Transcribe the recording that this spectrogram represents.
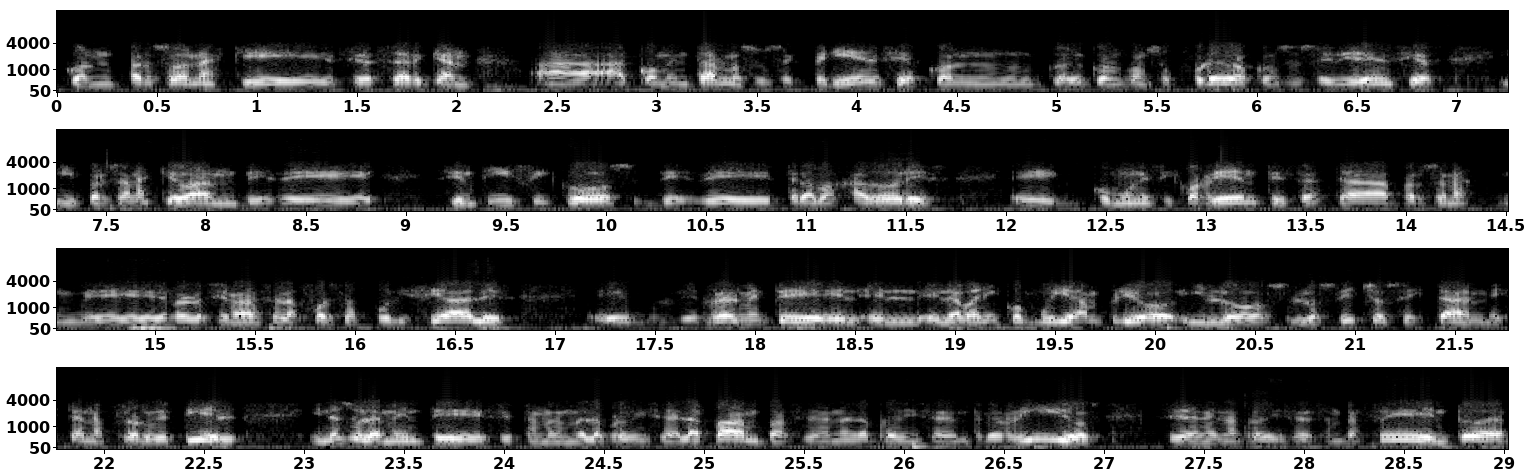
con personas que se acercan a, comentarnos sus experiencias, con, con, sus pruebas, con sus evidencias, y personas que van desde científicos, desde trabajadores eh, comunes y corrientes, hasta personas eh, relacionadas a las fuerzas policiales, eh, realmente el, el, abanico es muy amplio y los, los hechos están, están a flor de piel. Y no solamente se están dando en la provincia de La Pampa, se dan en la provincia de Entre Ríos, se dan en la provincia de Santa Fe, en toda,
